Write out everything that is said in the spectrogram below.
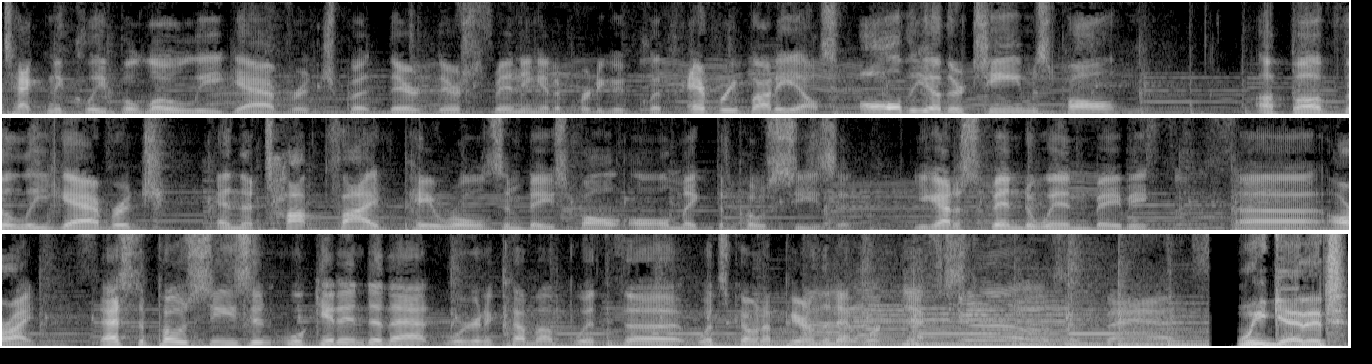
technically below league average, but they're they're spinning at a pretty good clip. Everybody else, all the other teams, Paul, above the league average, and the top five payrolls in baseball all make the postseason. You got to spend to win, baby. Uh, all right, that's the postseason. We'll get into that. We're going to come up with uh, what's coming up here on the network next. We get it.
